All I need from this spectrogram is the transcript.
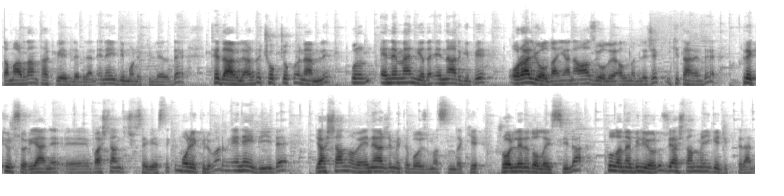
Damardan takviye edilebilen NAD molekülleri de tedavilerde çok çok önemli. Bunun NMN ya da NR gibi oral yoldan yani ağız yoluyla alınabilecek iki tane de prekürsör yani e, başlangıç seviyesindeki molekülü var ve NAD'yi de yaşlanma ve enerji metabolizmasındaki rolleri dolayısıyla kullanabiliyoruz. Yaşlanmayı geciktiren,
